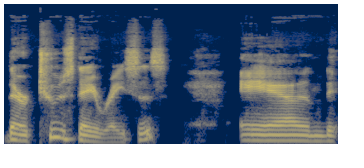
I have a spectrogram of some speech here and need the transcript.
their Tuesday races, and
